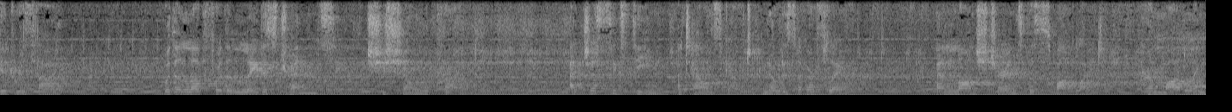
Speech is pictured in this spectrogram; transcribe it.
did reside. With a love for the latest trends, she shone with pride. At just 16, a town scout took notice of her flair and launched her into the spotlight, her modeling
